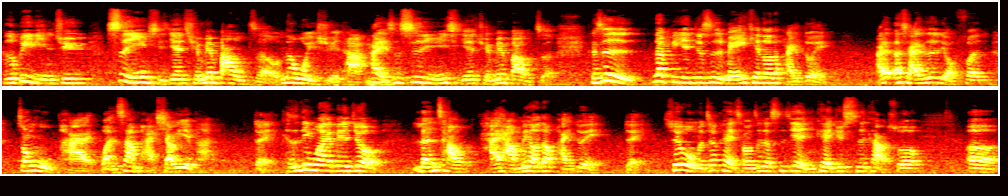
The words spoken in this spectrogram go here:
隔壁邻居试营运期间全面八五折，那我也学他，他也是试营运期间全面八五折。可是那边就是每一天都在排队，而而且还是有分中午排、晚上排、宵夜排，对。可是另外一边就人潮还好，没有到排队，对。所以我们就可以从这个事件，你可以去思考说，呃，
